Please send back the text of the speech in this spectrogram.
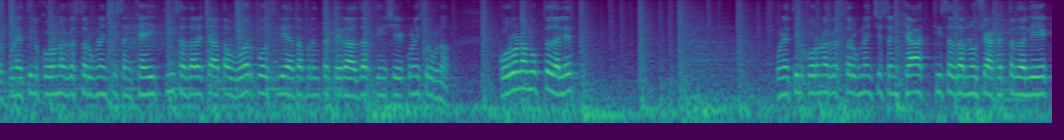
तर पुण्यातील कोरोनाग्रस्त रुग्णांची संख्या ही तीस हजाराच्या आता वर पोहोचली आहे. आतापर्यंत तेरा हजार तीनशे एकोणीस रुग्ण कोरोनामुक्त झालेत. पुण्यातील कोरोनाग्रस्त रुग्णांची संख्या तीस हजार नऊशे अठ्याहत्तर झाली. एक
